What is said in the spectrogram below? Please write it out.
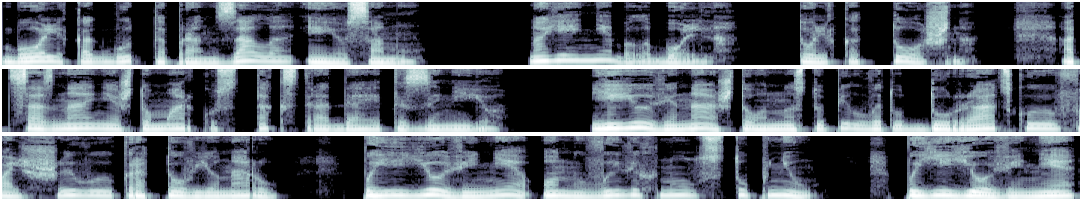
Боль как будто пронзала ее саму. Но ей не было больно, только тошно от сознания, что Маркус так страдает из-за нее. Ее вина, что он наступил в эту дурацкую, фальшивую кротовью нору. По ее вине он вывихнул ступню. По ее вине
